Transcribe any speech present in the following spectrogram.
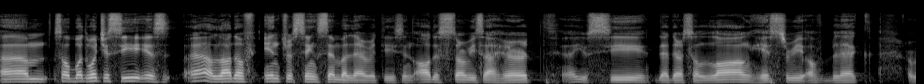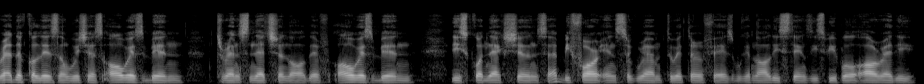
Um, so, but what you see is uh, a lot of interesting similarities in all the stories I heard. Uh, you see that there's a long history of black radicalism, which has always been transnational. There've always been these connections uh, before Instagram, Twitter, Facebook, and all these things. These people already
